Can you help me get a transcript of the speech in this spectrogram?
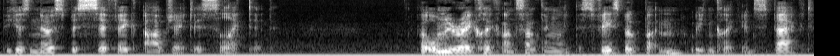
because no specific object is selected. But when we right click on something like this Facebook button, we can click inspect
